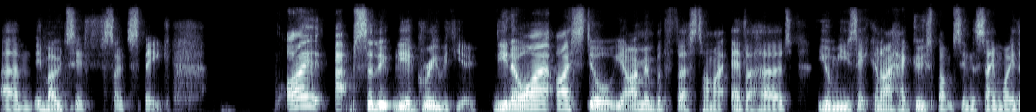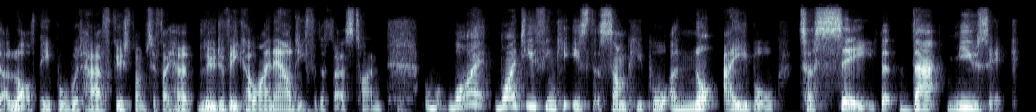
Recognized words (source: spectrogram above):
um, emotive so to speak I absolutely agree with you. You know, I I still, you know, I remember the first time I ever heard your music, and I had goosebumps in the same way that a lot of people would have goosebumps if they heard Ludovico Einaudi for the first time. Why why do you think it is that some people are not able to see that that music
